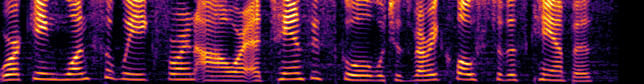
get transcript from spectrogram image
working once a week for an hour at Tansey School, which is very close to this campus.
